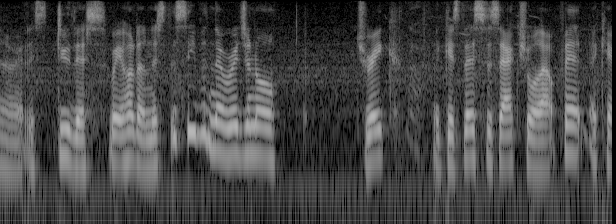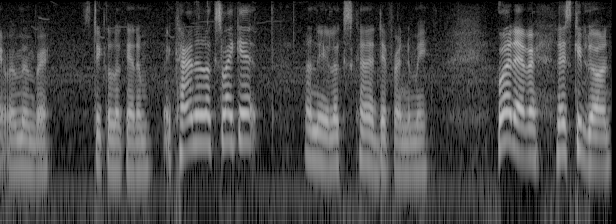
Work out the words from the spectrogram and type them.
Alright, let's do this. Wait, hold on. Is this even the original Drake? Like, is this his actual outfit? I can't remember. Let's take a look at him. It kind of looks like it. I know it looks kind of different to me. Whatever. Let's keep going.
